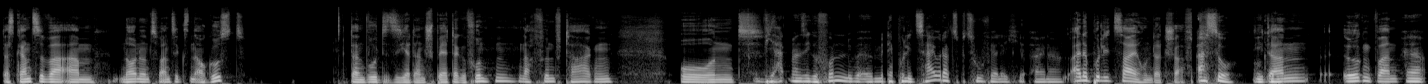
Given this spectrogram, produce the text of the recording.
das Ganze war am 29. August. Dann wurde sie ja dann später gefunden, nach fünf Tagen. Und Wie hat man sie gefunden? Mit der Polizei oder zufällig einer? eine Polizeihundertschaft, Ach so. die okay. dann irgendwann Ja.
